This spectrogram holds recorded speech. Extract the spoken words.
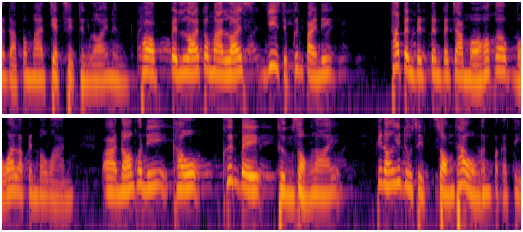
ระดับประมาณ 70ถึงร้อยหนึ่งพอเป็นร้อยประมาณ 120 ขึ้นไปนี่ ถ้าเป็นเป็นเป็นประจำหมอเขาก็บอกว่าเราเป็นเบาหวานน้องคนนี้เขาขึ้นไปถึง 200 พี่น้องที่ดูสิสองเท่าของคนปกติ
